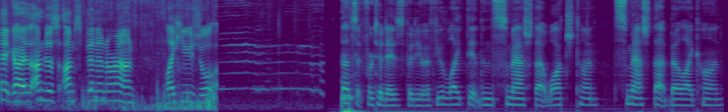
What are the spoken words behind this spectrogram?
Hey guys, I'm just I'm spinning around like usual. That's it for today's video. If you liked it, then smash that watch time, smash that bell icon,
